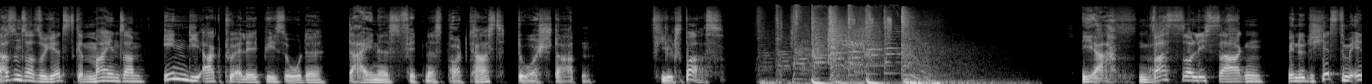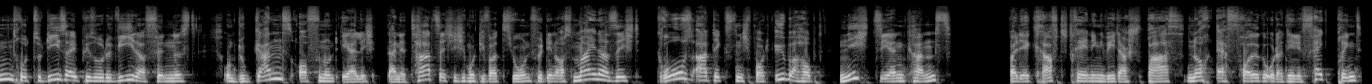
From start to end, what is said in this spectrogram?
Lass uns also jetzt gemeinsam in die aktuelle Episode deines Fitness-Podcasts durchstarten. Viel Spaß! Ja, was soll ich sagen, wenn du dich jetzt im Intro zu dieser Episode wiederfindest und du ganz offen und ehrlich deine tatsächliche Motivation für den aus meiner Sicht großartigsten Sport überhaupt nicht sehen kannst, weil dir Krafttraining weder Spaß noch Erfolge oder den Effekt bringt,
